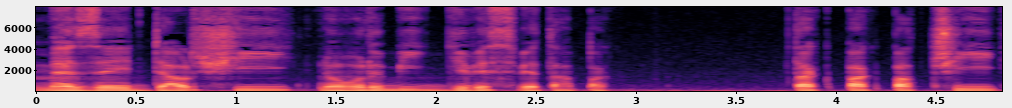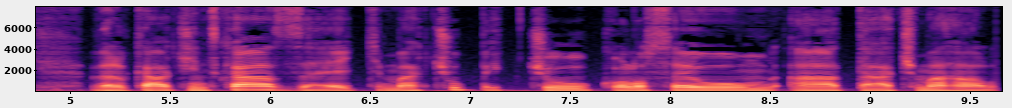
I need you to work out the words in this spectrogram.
mezi další novodobí divy světa pak tak pak patří Velká čínská zeď, Machu Picchu, Koloseum a Taj Mahal.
